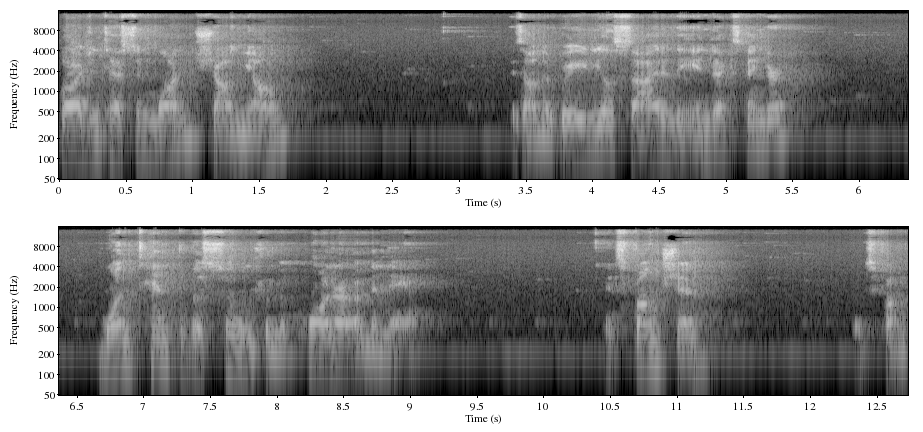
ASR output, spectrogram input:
Large intestine 1, Shangyang, is on the radial side of the index finger, one tenth of a sun from the corner of the nail. Its function its fun-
